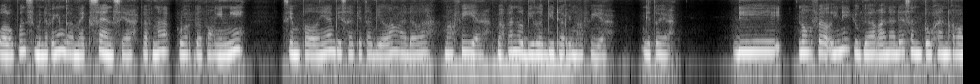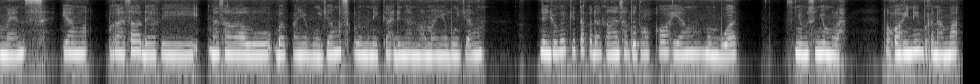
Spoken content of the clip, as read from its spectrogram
walaupun sebenarnya nggak make sense ya karena keluarga Tong ini simpelnya bisa kita bilang adalah mafia bahkan lebih-lebih dari mafia gitu ya. Di novel ini juga akan ada sentuhan romance yang berasal dari masa lalu bapaknya Bujang sebelum menikah dengan mamanya Bujang. Dan juga kita kedatangan satu tokoh yang membuat senyum-senyum lah. Tokoh ini bernama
